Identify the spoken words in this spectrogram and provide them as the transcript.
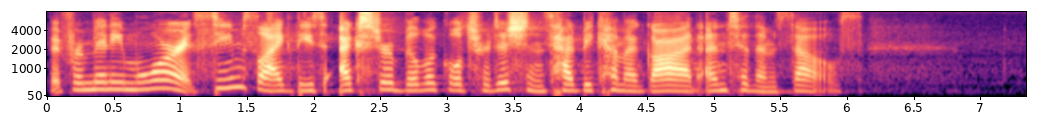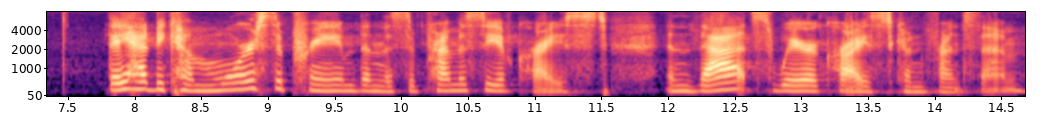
But for many more, it seems like these extra biblical traditions had become a God unto themselves. They had become more supreme than the supremacy of Christ, and that's where Christ confronts them.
